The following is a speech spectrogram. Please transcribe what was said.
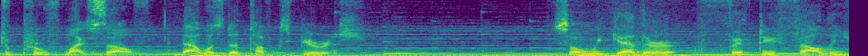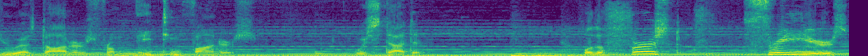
to prove myself. That was the tough experience. So we gathered 50,000 US dollars from 18 founders. We started. For the first three years,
